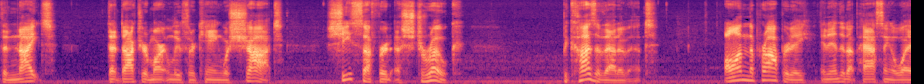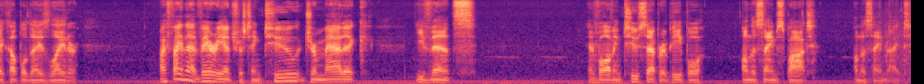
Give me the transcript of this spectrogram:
the night that Dr. Martin Luther King was shot, she suffered a stroke because of that event on the property and ended up passing away a couple days later. I find that very interesting. Two dramatic events involving two separate people on the same spot on the same night.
